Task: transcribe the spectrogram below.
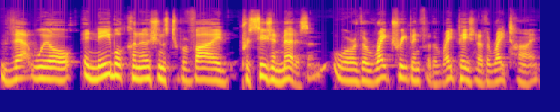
that will enable clinicians to provide precision medicine or the right treatment for the right patient at the right time.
